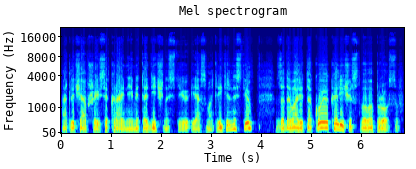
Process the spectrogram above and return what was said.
отличавшиеся крайней методичностью и осмотрительностью, задавали такое количество вопросов,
